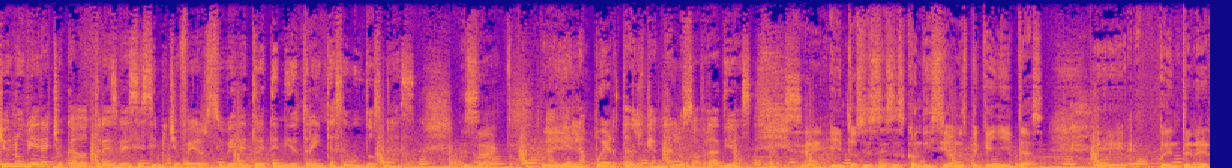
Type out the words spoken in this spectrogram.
Yo no hubiera chocado tres veces si mi chofer se hubiera entretenido 30 segundos más. Exacto. Ahí Y- en la puerta del canal, lo sabrá Dios. Sí, y entonces esas condiciones pequeñitas eh, pueden tener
